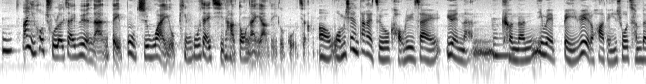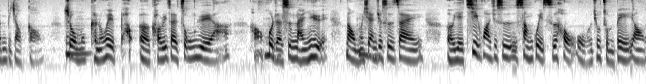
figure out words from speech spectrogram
嗯，那以后除了在越南北部之外，有评估在其他东南亚的一个国家？呃，我们现在大概只有考虑在越南，可能因为北越的话，等于说成本比较高，所以我们可能会跑呃考虑在中越啊，好，或者是南越。那我们现在就是在呃也计划就是上柜之后，我就准备要。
